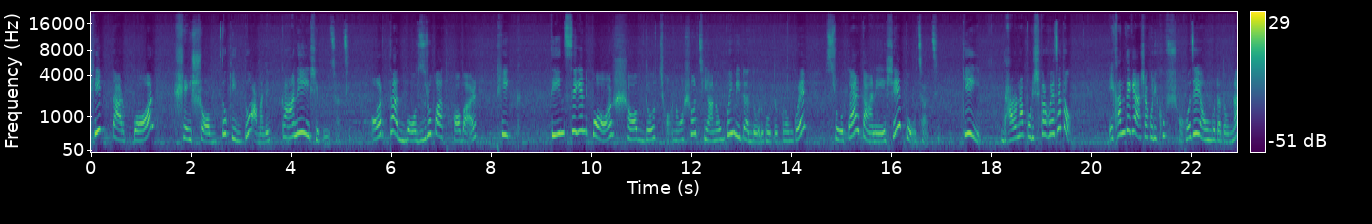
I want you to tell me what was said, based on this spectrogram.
ঠিক তারপর সেই শব্দ কিন্তু আমাদের কানে এসে পৌঁছাচ্ছে। অর্থাৎ বজ্রপাত হবার ঠিক তিন সেকেন্ড পর শব্দ ছ নশো ছিয়ানব্বই মিটার দৈর্ঘ্য অতিক্রম করে শ্রোতার কানে এসে পৌঁছাচ্ছে। কি? ধারণা পরিষ্কার হয়েছে তো? এখান থেকে আশা করি খুব সহজেই অঙ্কটা তোমরা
